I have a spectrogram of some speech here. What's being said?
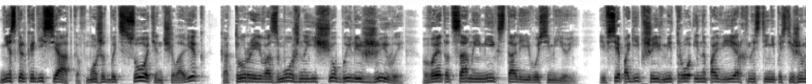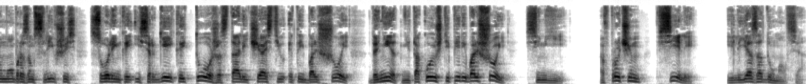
Несколько десятков, может быть сотен человек, которые, возможно, еще были живы, в этот самый миг стали его семьей. И все погибшие в метро и на поверхности, непостижимым образом слившись с Оленькой и Сергейкой, тоже стали частью этой большой, да нет, не такой уж теперь и большой, семьи. А впрочем, все ли? Илья задумался.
